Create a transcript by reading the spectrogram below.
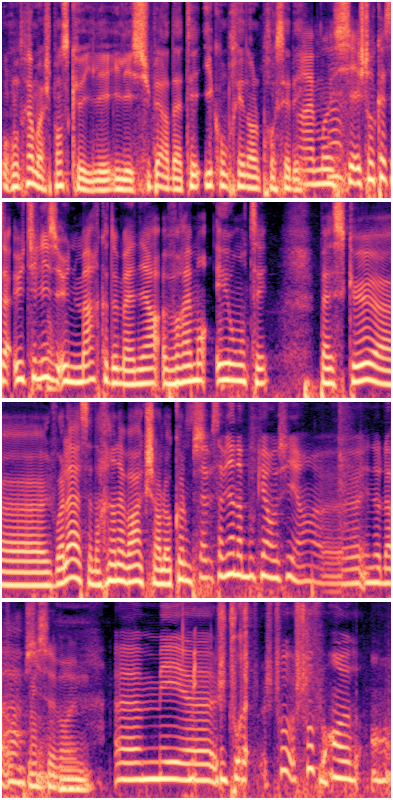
au contraire, moi, je pense qu'il est, il est super daté, y compris dans le procédé. Ouais, moi Ah. aussi. Je trouve que ça utilise une marque de manière vraiment éhontée. Parce que euh, voilà, ça n'a rien à voir avec Sherlock Holmes. Ça, ça vient d'un bouquin aussi, hein, euh, Enola Holmes. Oui, c'est vrai. Hum. Euh, mais euh, Mais je, trouve, pourrait- je trouve, je trouve, en- en-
